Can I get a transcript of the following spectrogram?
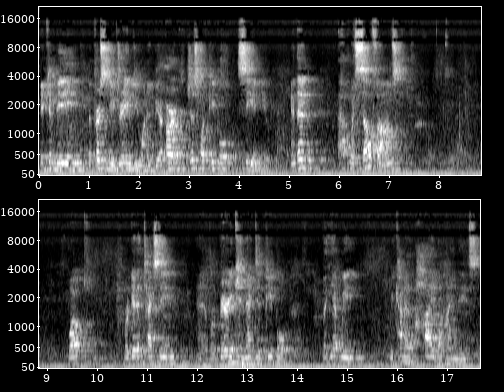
It can be the person you dreamed you wanted to be, or just what people see in you. And then uh, with cell phones, well, we're good at texting and we're very connected people, but yet we we kind of hide behind these.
